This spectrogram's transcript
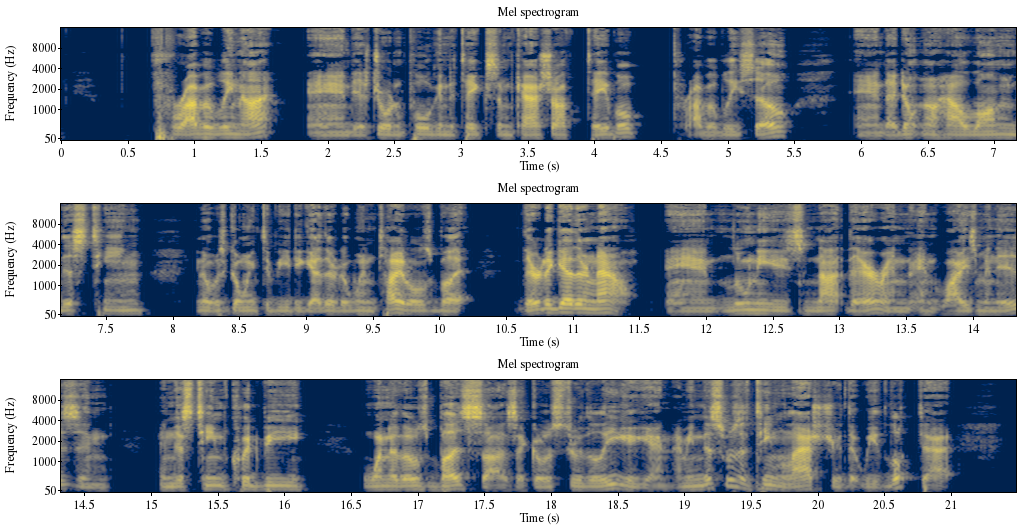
Probably not. And is Jordan Poole going to take some cash off the table? Probably so. And I don't know how long this team, you know, was going to be together to win titles, but they're together now. And Looney's not there, and and Wiseman is, and and this team could be one of those buzz saws that goes through the league again. I mean, this was a team last year that we looked at,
